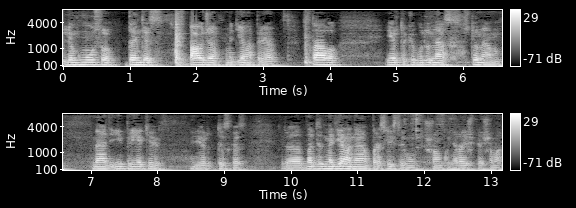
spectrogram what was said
link mūsų, dantis spaudžia medieną prie stalo ir tokiu būdu mes stumiam medį į priekį ir diskas yra, mediena nepraslysta į mūsų iš rankų, nėra išplėšiama.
